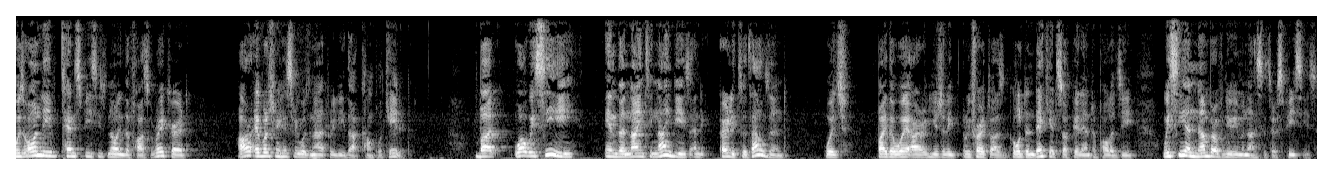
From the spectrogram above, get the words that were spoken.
with only 10 species known in the fossil record, our evolutionary history was not really that complicated. But what we see in the 1990s and early 2000s, which, by the way, are usually referred to as golden decades of paleoanthropology, we see a number of new human ancestor species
